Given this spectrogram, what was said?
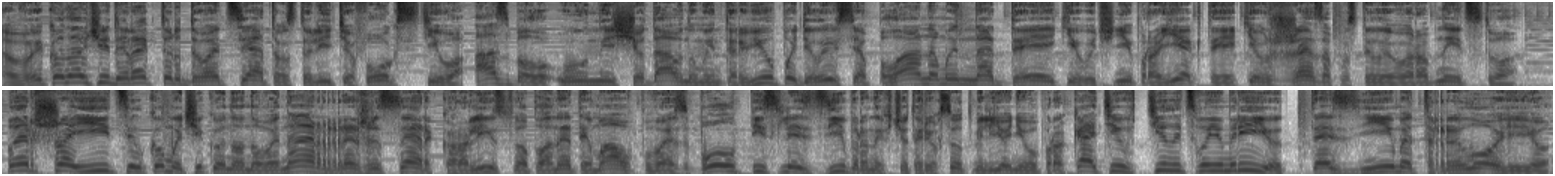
Виконавчий директор 20-го століття Fox Стіво Азбал у нещодавному інтерв'ю поділився планами на деякі гучні проєкти, які вже запустили виробництво. Перша і цілком очікувана новина режисер королівства планети Мавп Вес Бол після зібраних 400 мільйонів у прокаті втілить свою мрію та зніме трилогію.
